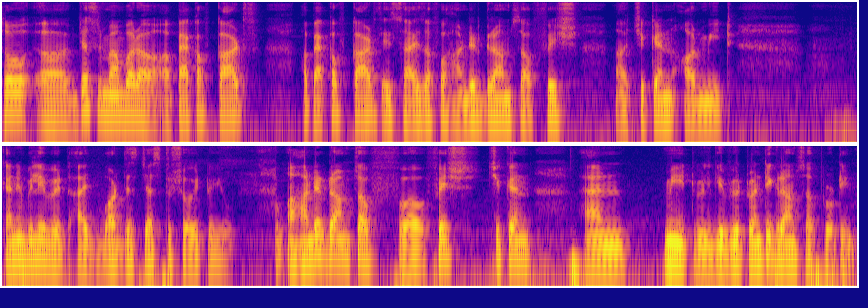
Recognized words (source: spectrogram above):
So uh, just remember a, a, pack of cards. A pack of cards is size of 100 grams of fish, uh, chicken, or meat can you believe it? I bought this just to show it to you. 100 grams of uh, fish, chicken, and meat will give you 20 grams of protein.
